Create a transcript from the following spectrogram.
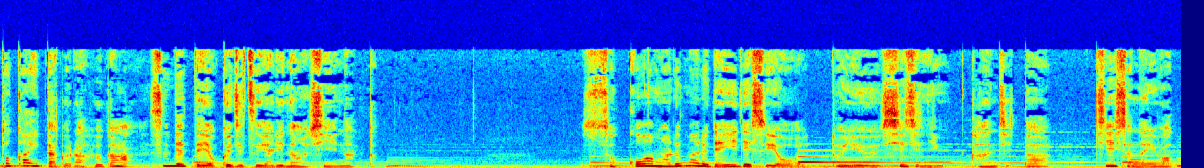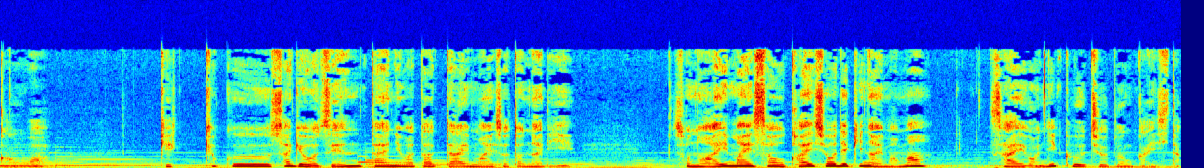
と書いたグラフが全て翌日やり直しになった。そこは〇〇でいいですよという指示に感じた小さな違和感は結局作業全体にわたって曖昧さとなりその曖昧さを解消できないまま最後に空中分解した。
